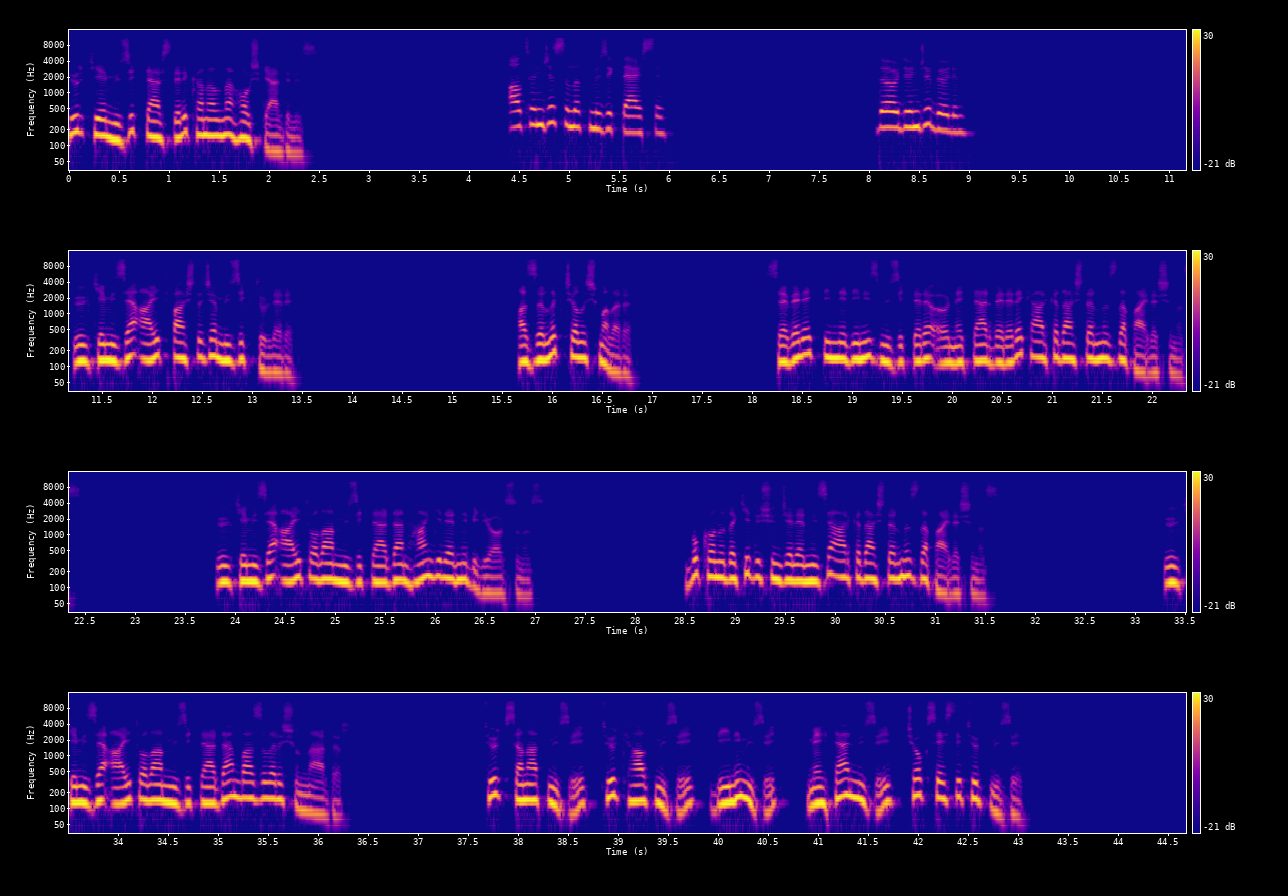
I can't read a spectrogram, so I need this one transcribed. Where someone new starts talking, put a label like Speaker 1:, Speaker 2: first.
Speaker 1: Türkiye Müzik Dersleri kanalına hoş geldiniz.
Speaker 2: 6. Sınıf Müzik Dersi 4. Bölüm
Speaker 1: Ülkemize ait başlıca müzik türleri. Hazırlık çalışmaları. Severek dinlediğiniz müziklere örnekler vererek arkadaşlarınızla paylaşınız. Ülkemize ait olan müziklerden hangilerini biliyorsunuz? Bu konudaki düşüncelerinizi arkadaşlarınızla paylaşınız. Ülkemize ait olan müziklerden bazıları şunlardır. Türk sanat müziği, Türk halk müziği, dini müzik, mehter müziği, çok sesli Türk müziği.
